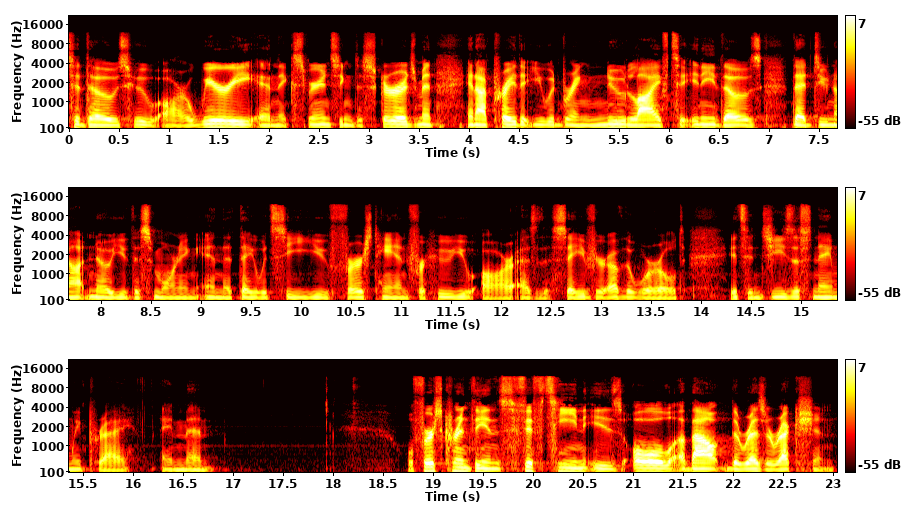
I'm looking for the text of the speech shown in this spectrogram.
to those who are weary and experiencing discouragement. And I pray that you would bring new life to any of those that do not know you this morning and that they would see you firsthand for who you are as the Savior of the world. It's in Jesus' name we pray. Amen. Well, 1 Corinthians 15 is all about the resurrection.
